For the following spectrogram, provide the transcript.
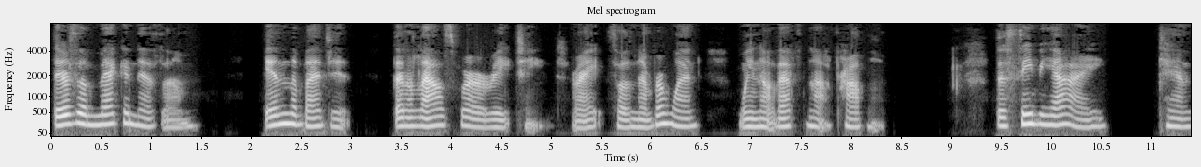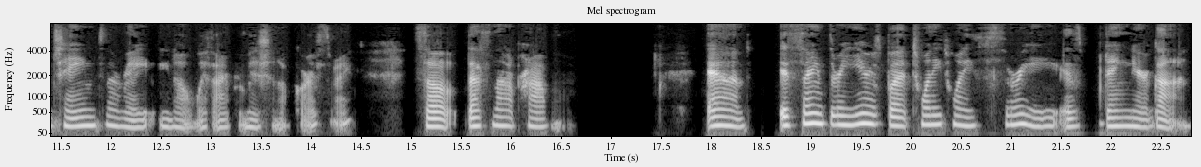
there's a mechanism in the budget that allows for a rate change, right? So number one, we know that's not a problem. The CBI can change the rate, you know, with our permission, of course, right? So that's not a problem. And it's saying three years, but 2023 is dang near gone.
